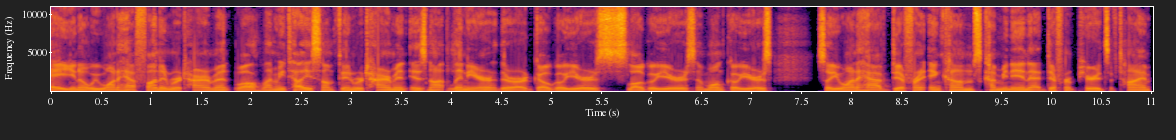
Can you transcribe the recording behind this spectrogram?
hey, you know, we want to have fun in retirement. Well, let me tell you something retirement is not linear. There are go go years, slow go years, and won't go years. So, you want to have different incomes coming in at different periods of time.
